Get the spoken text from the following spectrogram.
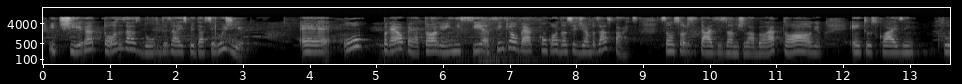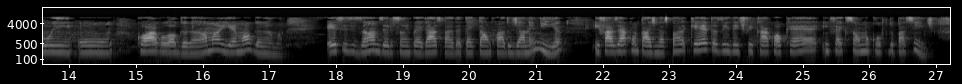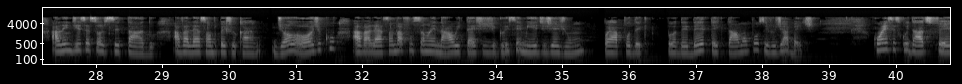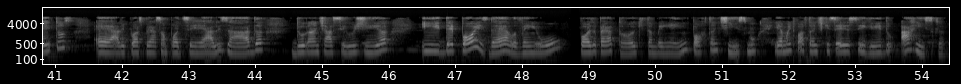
e tira todas as dúvidas a respeito da cirurgia. É, o pré-operatório inicia assim que houver a concordância de ambas as partes. São solicitados exames de laboratório, entre os quais incluem um coagulograma e hemograma. Esses exames eles são empregados para detectar um quadro de anemia e fazer a contagem das plaquetas e identificar qualquer infecção no corpo do paciente. Além disso, é solicitado avaliação do perfil cardiológico, avaliação da função renal e testes de glicemia de jejum para poder, poder detectar uma possível diabetes. Com esses cuidados feitos, é, a lipoaspiração pode ser realizada durante a cirurgia e depois dela vem o pós-operatório, que também é importantíssimo e é muito importante que seja seguido à risca.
